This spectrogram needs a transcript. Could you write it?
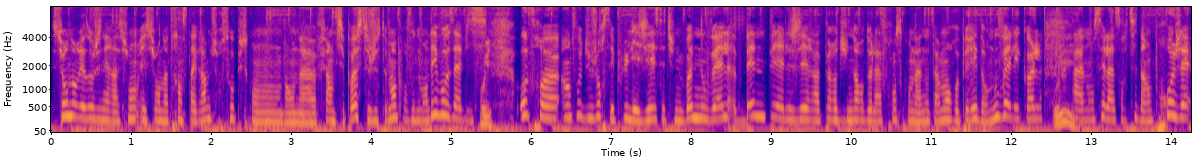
sur nos réseaux Génération et sur notre Instagram, surtout, puisqu'on bah, on a fait un petit post justement pour vous demander vos avis. Oui. Autre euh, info du jour, c'est plus léger, c'est une bonne nouvelle. Ben PLG, rappeur du nord de la France qu'on a notamment repéré dans Nouvelle École, Oui. a annoncé la sortie d'un projet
